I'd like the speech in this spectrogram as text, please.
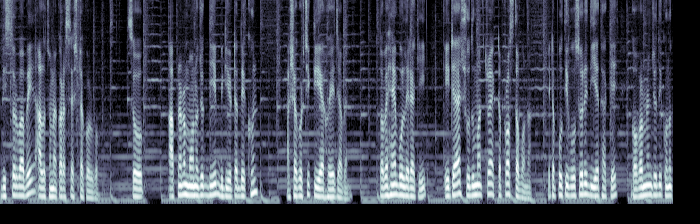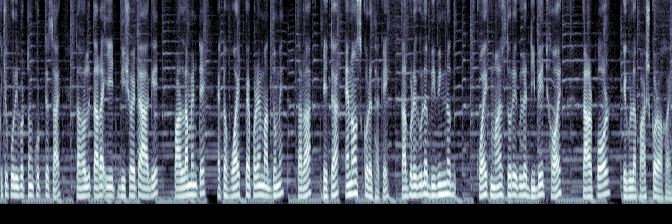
বিস্তরভাবে আলোচনা করার চেষ্টা করব। সো আপনারা মনোযোগ দিয়ে ভিডিওটা দেখুন। আশা করছি ক্লিয়ার হয়ে যাবেন। তবে হ্যাঁ বলে রাখি, এটা শুধুমাত্র একটা প্রস্তাবনা। এটা প্রতি বছরই দিয়ে থাকে। গভর্নমেন্ট যদি কোনো কিছু পরিবর্তন করতে চায়, তাহলে তারা এই বিষয়টা আগে পার্লামেন্টে একটা হোয়াইট পেপারের মাধ্যমে তারা এটা অ্যানাউন্স করে থাকে। তারপর এগুলো বিভিন্ন কয়েক মাস ধরে এগুলো ডিবেট হয়, তারপর এগুলা পাশ করা হয়।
